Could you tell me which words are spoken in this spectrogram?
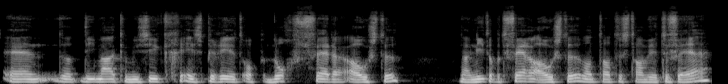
En dat, die maken muziek geïnspireerd op nog verder oosten. Nou, niet op het verre oosten, want dat is dan weer te ver.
